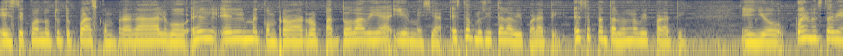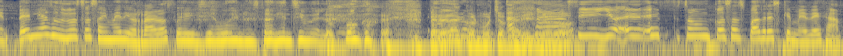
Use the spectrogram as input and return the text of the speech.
este, cuando tú te puedas comprar algo. Él, él me compraba ropa todavía y él me decía, esta blusita la vi para ti, este pantalón lo vi para ti. Y yo, bueno, está bien. Tenía sus gustos ahí medio raros, pero yo decía, bueno, está bien si me lo pongo. Pero era con mucho cariño, Ajá, ¿no? Sí, yo, eh, eh, son cosas padres que me deja.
